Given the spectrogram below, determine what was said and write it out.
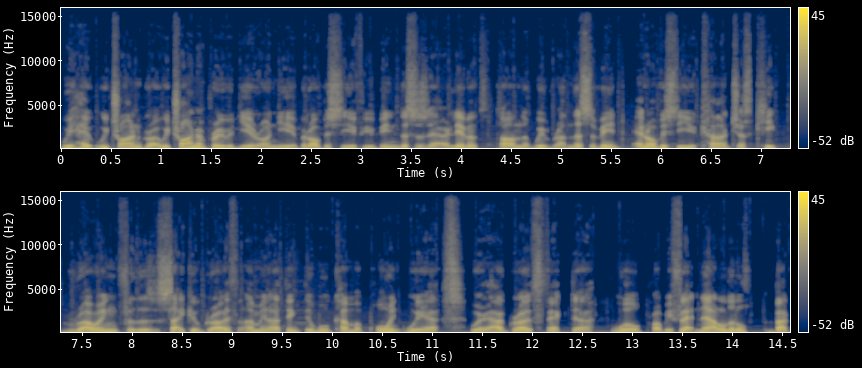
we have we try and grow, we try and improve it year on year. But obviously, if you've been, this is our eleventh time that we've run this event, and obviously you can't just keep growing for the sake of growth. I mean, I think there will come a point where where our growth factor will probably flatten out a little. But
